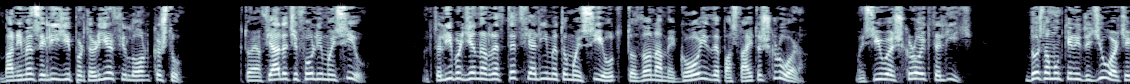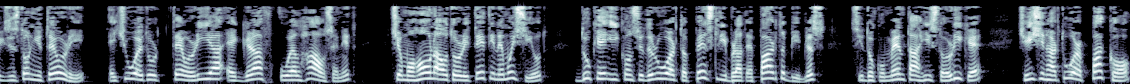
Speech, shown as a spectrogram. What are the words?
Mbani mend se Ligji i Përtërirë fillon kështu. Këto janë fjalët që foli Moisiu. Në këtë libër gjenden rreth tetë fjalime të Moisiut, të dhëna me gojë dhe pastaj të shkruara. Moisiu e shkroi këtë ligj. Ndoshta mund të keni dëgjuar që ekziston një teori e quajtur teoria e Graf Uelhausenit që mohon autoritetin e Mojsiut duke i konsideruar të pesë librat e parë të Biblës si dokumenta historike që ishin hartuar pak kohë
